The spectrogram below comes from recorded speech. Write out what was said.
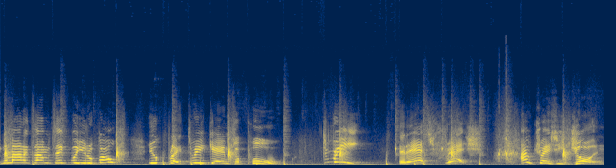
The amount of time it takes for you to vote, you can play three games of pool. Three! And that's fresh. I'm Tracy Jordan,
